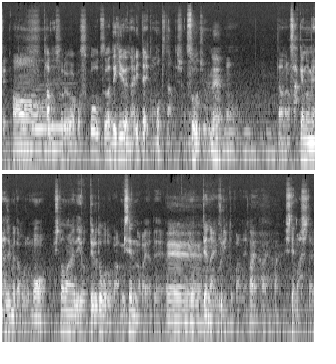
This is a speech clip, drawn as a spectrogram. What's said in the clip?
て。多分それはこうスポーツはできるようになりたいと思ってたんでしょうね。そうでしょうねだから酒飲み始めた頃も人前で酔ってるとことか見せるのが嫌で、え酔ってないふりとかね、はいはいしてましたよ。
